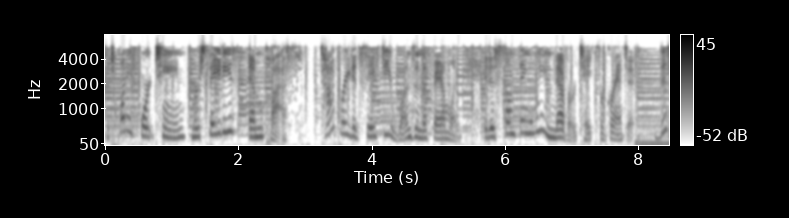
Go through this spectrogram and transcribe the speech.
The 2014 Mercedes M-Class. Top-rated safety runs in the family. It is something we never take for granted. This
